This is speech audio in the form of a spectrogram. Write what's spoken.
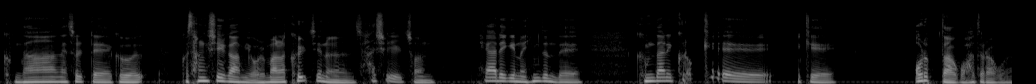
금단했을 때그그 상실감이 얼마나 클지는 사실 전 헤아리기는 힘든데 금단이 그렇게 이렇게 어렵다고 하더라고요.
